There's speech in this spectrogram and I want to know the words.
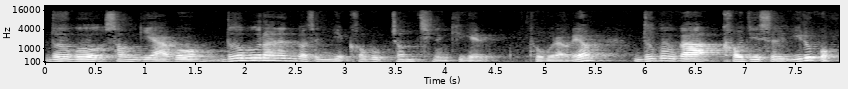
누구 성기하고 누구라는 것은 이제 거북 점치는 기계 도구라 그래요. 누구가 거짓을 이루고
